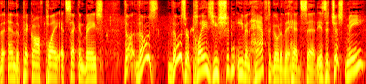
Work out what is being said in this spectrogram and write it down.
the and the pickoff play at second base. Th- those those are plays you shouldn't even have to go to the headset. Is it just me,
